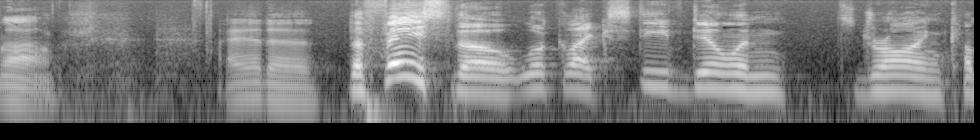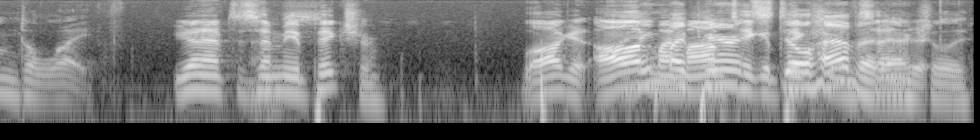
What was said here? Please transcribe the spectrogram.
Oh. I had a The face, though, looked like Steve Dillon's drawing come to life. You're gonna have to send me a picture. Log it. I'll I have think my, my, mom parents take a still picture have and it, send actually.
